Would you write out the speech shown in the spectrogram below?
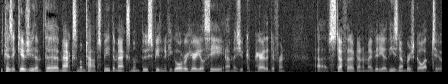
because it gives you the, the maximum top speed, the maximum boost speed, and if you go over here, you'll see um, as you compare the different uh, stuff that I've done in my video, these numbers go up too.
